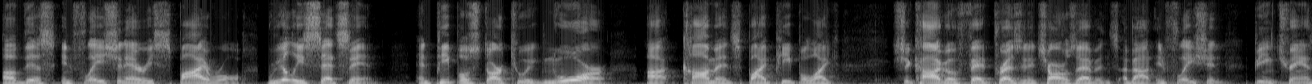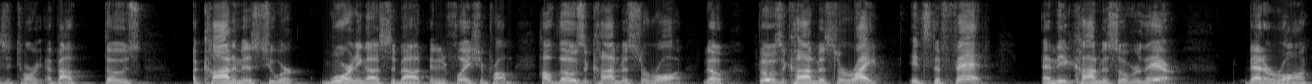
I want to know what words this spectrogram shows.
of this inflationary spiral really sets in and people start to ignore uh, comments by people like Chicago Fed President Charles Evans about inflation being transitory, about those economists who are warning us about an inflation problem, how those economists are wrong. No, those economists are right. It's the Fed and the economists over there that are wrong.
